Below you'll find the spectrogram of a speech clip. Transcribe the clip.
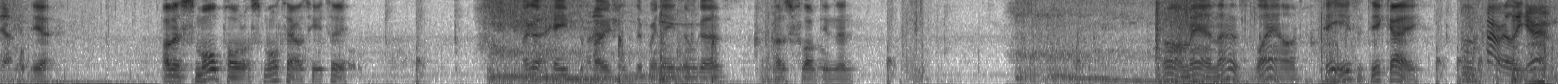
Yeah. Yeah. Oh, there's small portal, small towers here too. I got heaps of potions if we need them, guys. I just flogged him then. Oh man, that is loud. Hey, he's a dick, eh? I can't really hear him.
